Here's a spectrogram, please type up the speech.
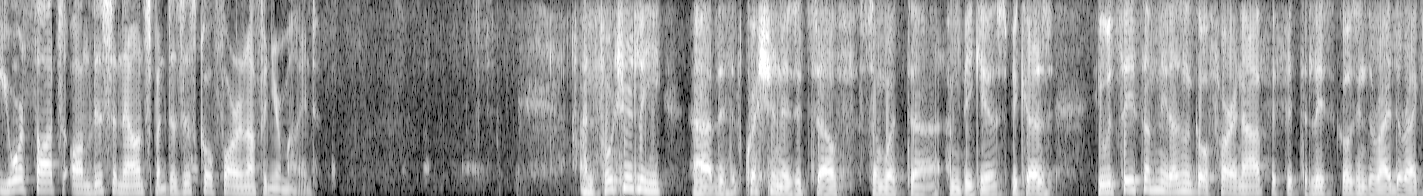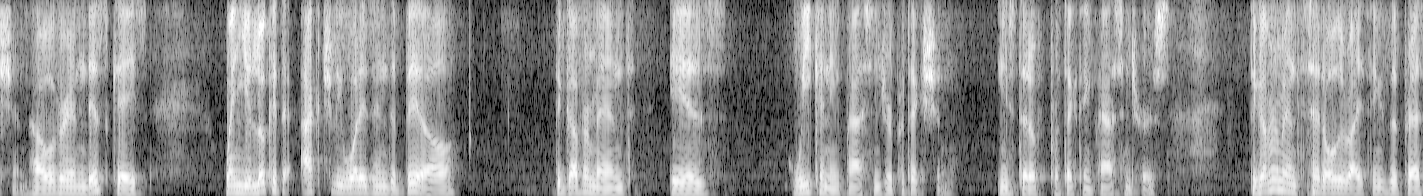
your thoughts on this announcement. Does this go far enough in your mind? Unfortunately, uh, the question is itself somewhat uh, ambiguous because you would say something doesn't go far enough if it at least goes in the right direction. However, in this case, when you look at actually what is in the bill, the government is weakening passenger protection instead of protecting passengers. The government said all the right things at the press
